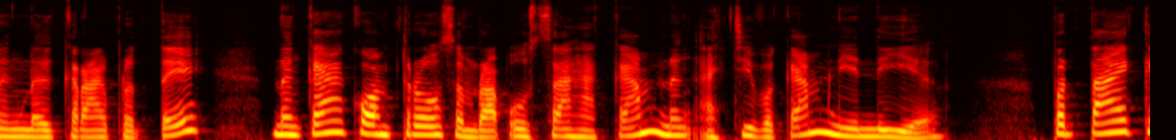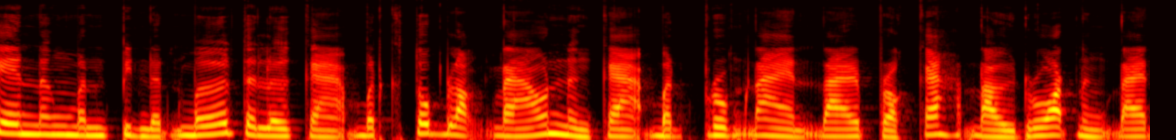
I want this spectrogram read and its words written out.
និងនៅក្រៅប្រទេសនិងការគ្រប់គ្រងសម្រាប់ឧស្សាហកម្មនិងអាជីវកម្មនានា ប៉ុន្តែគេនឹងមិនពិនិត្យមើលទៅលើការបិទគប់ lockdown និងការបិទព្រំដែនដែលប្រកាសដោយរដ្ឋនិងដែន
